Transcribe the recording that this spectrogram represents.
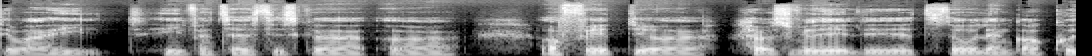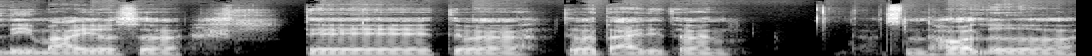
det var helt, helt fantastisk og, og, og fedt jo. Jeg var selvfølgelig heldig, at Ståle han godt kunne lide mig jo, så det, det, var, det var dejligt, og sådan holdet og,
